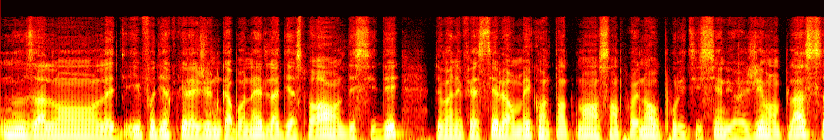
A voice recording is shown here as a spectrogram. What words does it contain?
il faut dire que les jeunes Gabonais de la diaspora ont décidé de manifester leur mécontentement en s'en prenant aux politiciens du régime en place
